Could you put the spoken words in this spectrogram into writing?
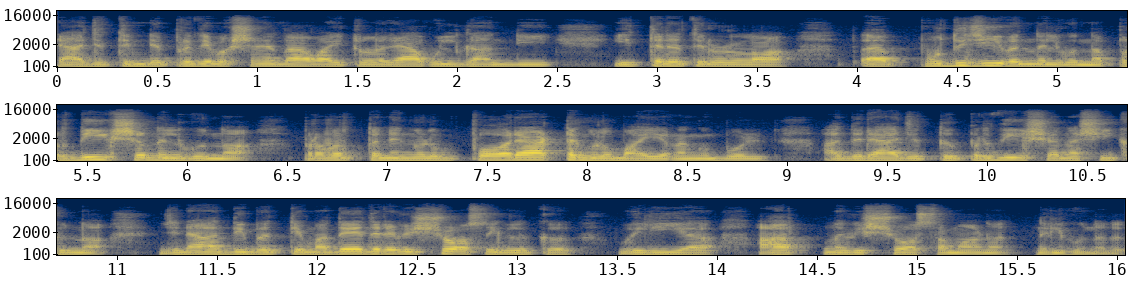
രാജ്യത്തിന്റെ പ്രതിപക്ഷ നേതാവായിട്ടുള്ള രാഹുൽ ഗാന്ധി ഇത്തരത്തിലുള്ള പുതുജീവൻ നൽകുന്ന പ്രതീക്ഷ നൽകുന്ന പ്രവർത്തനങ്ങളും പോരാട്ടങ്ങളുമായി ഇറങ്ങുമ്പോൾ അത് രാജ്യത്ത് പ്രതീക്ഷ നശിക്കുന്ന ജനാധിപത്യ മതേതര വിശ്വാസികൾക്ക് വലിയ ആത്മവിശ്വാസമാണ് നൽകുന്നത്.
